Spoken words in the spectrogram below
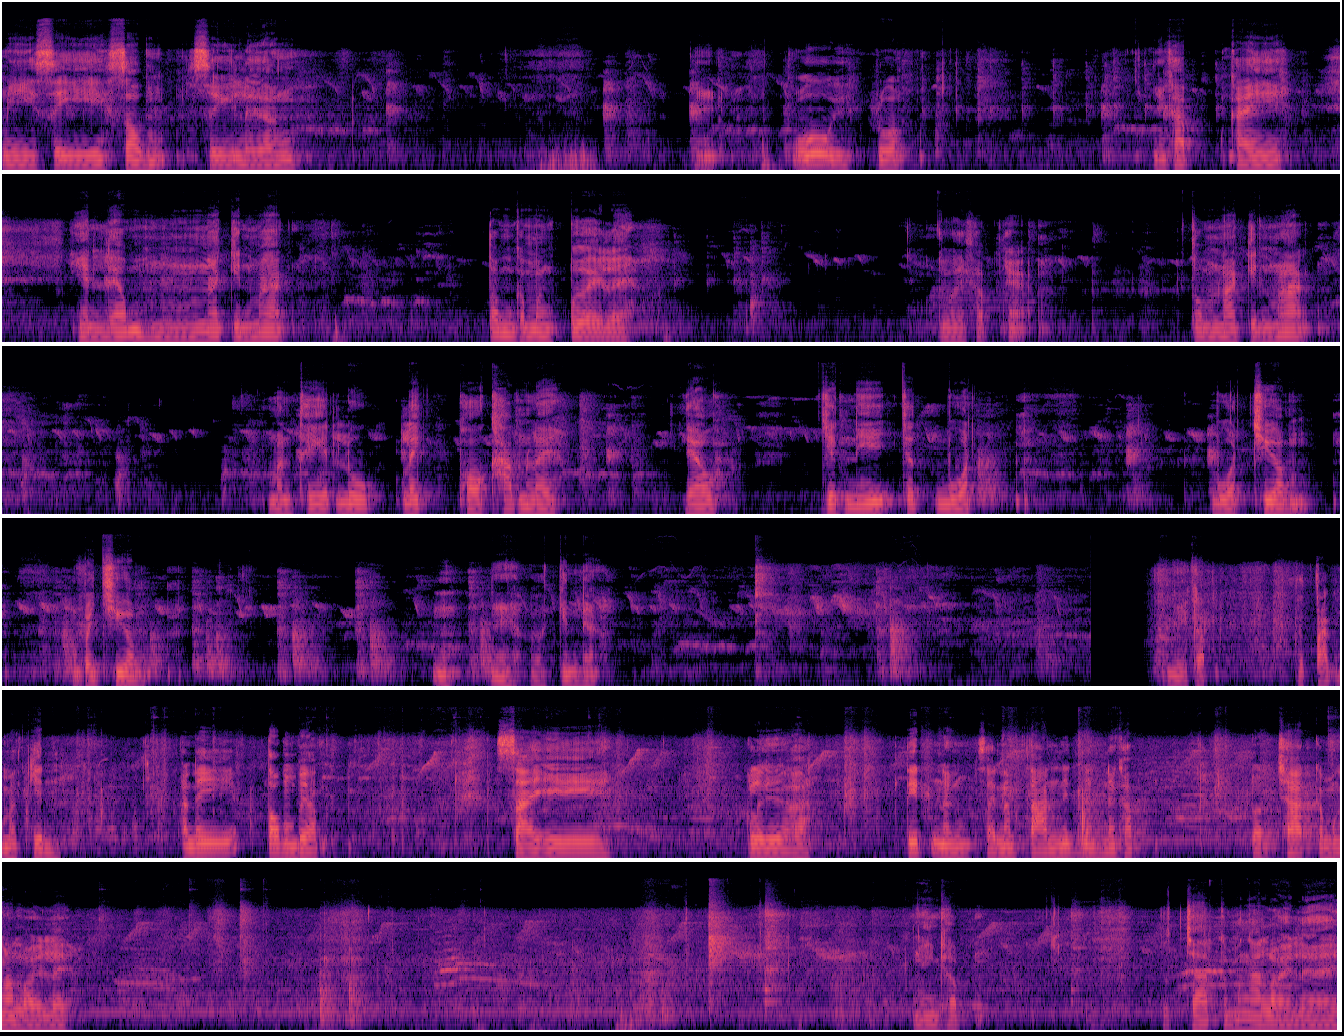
มีสีส้ม สีเหลืองนี่โอ้ยรวกนี่ครับ ใคร เห็นแล้วน่ากินมาก ต้มกำลังเปื่อยเลยดูเลยครับเนี่ยต้มน่ากินมาก มันเทศลูกเล็กพอคำเลย เดี๋ยวเย็นนี้จะบวชบวชเชื่อมเอาไปเชื่อมอืนี่เรากินเนี่ยนี่ครับ ตักมากิน อันนี้ต้มแบบใส่เกลือนิดหนึ่งใส่น้ำตาลนิดหนึ่งนะครับ รสชาติกำลังอร่อยเลย นี่ครับ รสชาติกำลังอร่อยเลย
